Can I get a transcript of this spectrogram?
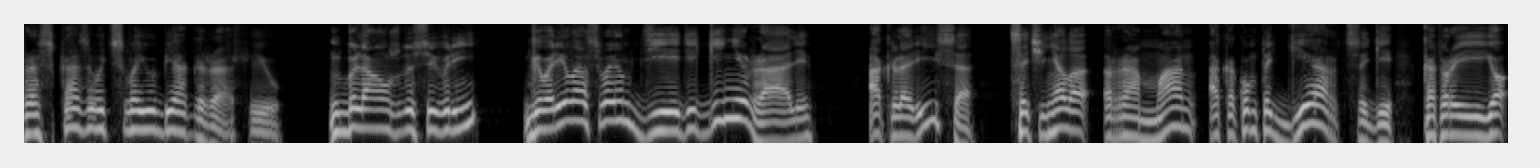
рассказывать свою биографию. Бланш де Севри говорила о своем деде-генерале, а Клариса сочиняла роман о каком-то герцоге, который ее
